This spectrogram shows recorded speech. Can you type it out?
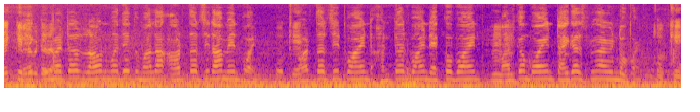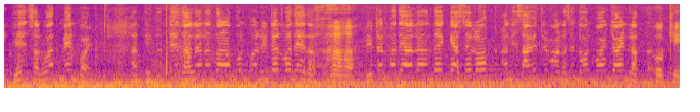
एक किलोमीटर किलोमीटर राऊंडमध्ये तुम्हाला ऑर्थर सीट हा main point okay Arthur seat point hunter point echo point हम्म. Malcolm point tiger spring window point okay हे सर्वात मेन पॉइंट आणि तिथून ते झाल्यानंतर आपण रिटर्नमध्ये येत असतो. हा हा. रिटर्नमध्ये आल्यानंतर कॅसेल रॉक आणि सावित्री पॉइंट असे दोन पॉइंट जॉईंट लागतात. ओके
